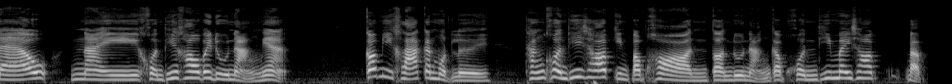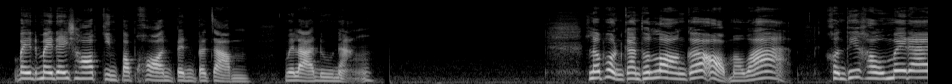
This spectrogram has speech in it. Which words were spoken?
แล้วในคนที่เข้าไปดูหนังเนี่ย ก็มีคละกันหมดเลย ทั้งคนที่ชอบกินป๊อปคอร์นตอนดูหนังกับคนที่ไม่ชอบ แบบไม่ไม่ได้ชอบกินป๊อปคอร์นเป็นประจำเวลาดูหนัง แล้วผลการทดลองก็ออกมาว่า คนที่เขาไม่ได้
